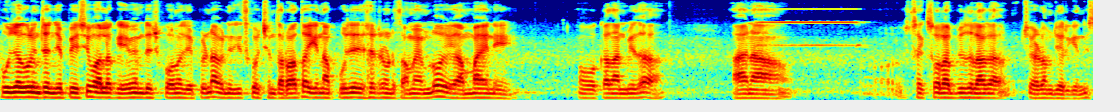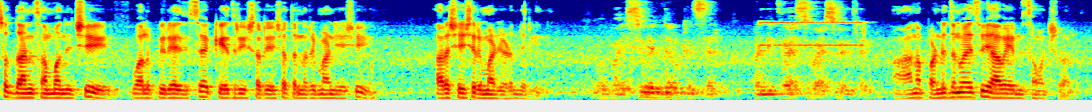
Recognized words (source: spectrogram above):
పూజ గురించి అని చెప్పేసి వాళ్ళకి ఏమేమి తెచ్చుకోవాలో చెప్పిండు. అవన్నీ తీసుకొచ్చిన తర్వాత ఈయన పూజ చేసేటువంటి సమయంలో ఈ అమ్మాయిని ఒక దాని మీద ఆయన సెక్సువల్ అబ్యూజ్ లాగా చేయడం జరిగింది. సో దానికి సంబంధించి వాళ్ళు ఫిర్యాదు ఇస్తే కేసు రిజిస్టర్ చేసి అతన్ని రిమాండ్ చేసి అరెస్ట్ చేసి రిమాండ్ చేయడం జరిగింది. వయసు వయసు వయసు ఆయన పండితుని వయసు యాభై ఎనిమిది సంవత్సరాలు.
